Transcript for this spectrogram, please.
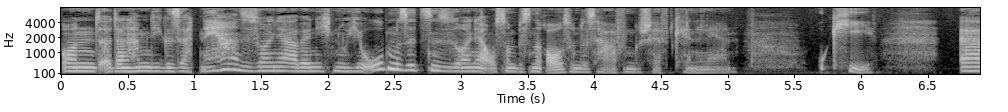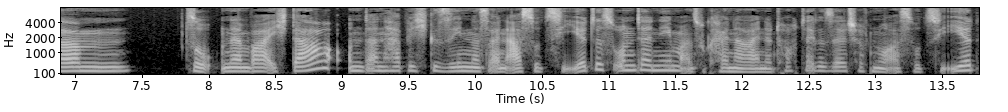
Und äh, dann haben die gesagt, naja, sie sollen ja aber nicht nur hier oben sitzen, sitzen, sie sollen ja auch so ein bisschen raus und das Hafengeschäft kennenlernen. Okay. Ähm, so, und dann war ich da und dann habe ich gesehen, dass ein assoziiertes Unternehmen, also keine reine Tochtergesellschaft, nur assoziiert,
